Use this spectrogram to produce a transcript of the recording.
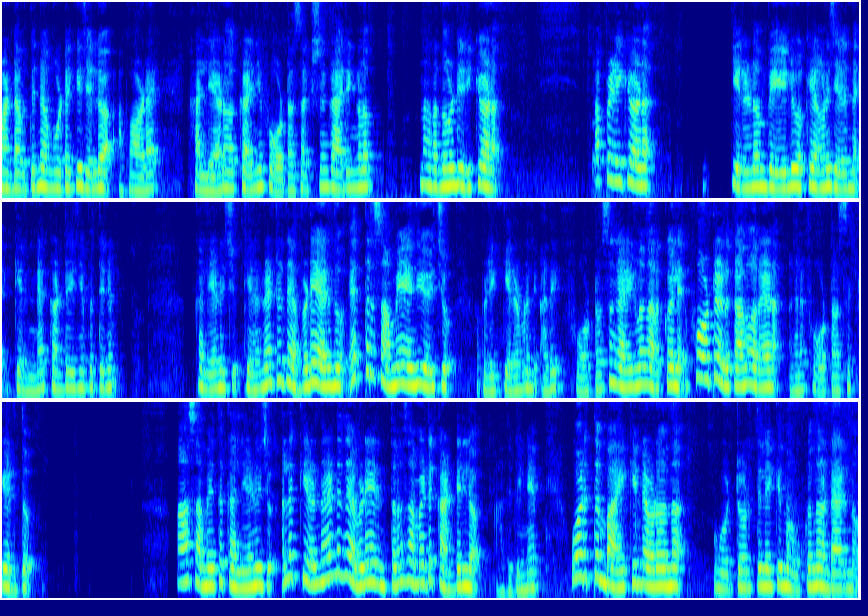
മണ്ഡപത്തിന്റെ അങ്ങോട്ടേക്ക് ചെല്ലുക അപ്പോൾ അവിടെ കല്യാണമൊക്കെ കഴിഞ്ഞ് ഫോട്ടോ സെക്ഷൻ കാര്യങ്ങളും നടന്നുകൊണ്ടിരിക്കുവാണ്. അപ്പോഴേക്കുമാണ് കിരണും വേലും ഒക്കെ അങ്ങോട്ട് ചെല്ലുന്നത് കിരണിനെ കണ്ടു കഴിഞ്ഞപ്പോഴത്തേനും കല്യാണിച്ചു കിരണേട്ടത് എവിടെയായിരുന്നു? എത്ര സമയമായിരുന്നു ചോദിച്ചു. അപ്പോഴേക്കും കിരൺ പറഞ്ഞു അതെ ഫോട്ടോസും കാര്യങ്ങളും നടക്കുമല്ലേ ഫോട്ടോ എടുക്കാമെന്ന് പറയണം. അങ്ങനെ ഫോട്ടോസൊക്കെ എടുത്തു. ആ സമയത്ത് കല്യാണം ചോദിച്ചു അല്ല കിരണേട്ടത് എവിടെയായിരുന്നു? ഇത്ര സമയത്ത് കണ്ടില്ലോ. അത് പിന്നെ ഒരുത്തും ബൈക്കിന്റെ അവിടെ വന്ന് ഓഡിറ്റോറിയത്തിലേക്ക് നോക്കുന്നുണ്ടായിരുന്നു.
